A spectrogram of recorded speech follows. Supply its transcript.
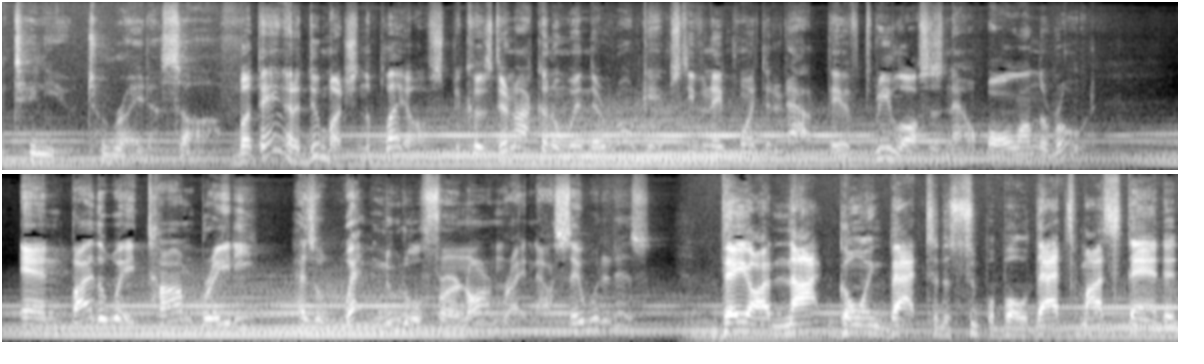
Continue to write us off. But they ain't going to do much in the playoffs because they're not going to win their road games. Stephen A. pointed it out. They have three losses now, all on the road. And by the way, Tom Brady has a wet noodle for an arm right now. Say what it is. They are not going back to the Super Bowl. That's my standard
